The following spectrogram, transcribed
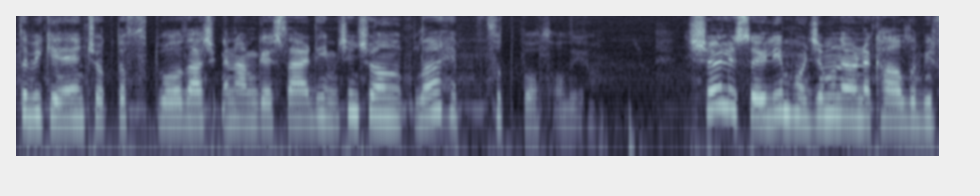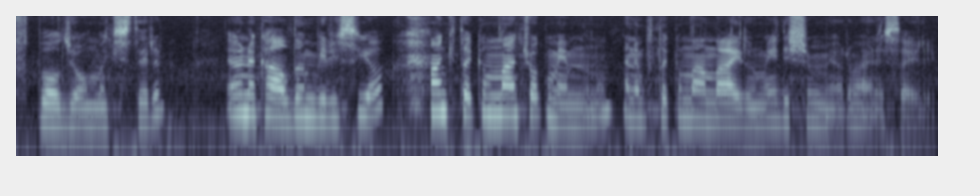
tabii ki en çok da futbola daha çok önem gösterdiğim için çoğunlukla hep futbol oluyor. Şöyle söyleyeyim hocamın örnek aldığı bir futbolcu olmak isterim. Örnek aldığım birisi yok. Hangi takımdan çok memnunum. Hani bu takımdan da ayrılmayı düşünmüyorum öyle söyleyeyim.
